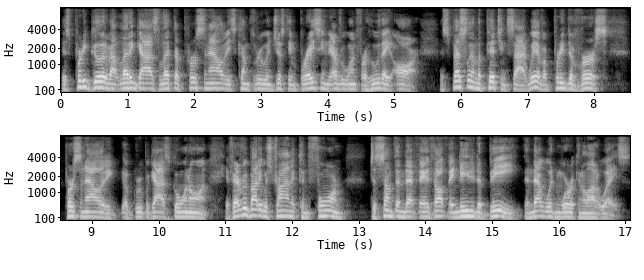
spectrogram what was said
is pretty good about letting guys let their personalities come through and just embracing everyone for who they are, especially on the pitching side. We have a pretty diverse personality a group of guys going on. If everybody was trying to conform to something that they thought they needed to be, then that wouldn't work in a lot of ways.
